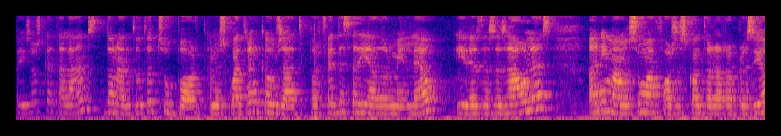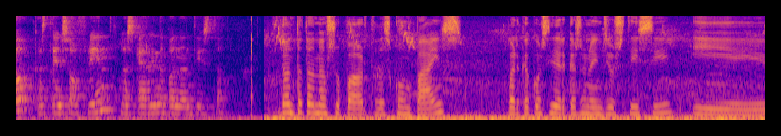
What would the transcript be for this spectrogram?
Països Catalans donant tot el suport en els quatre encausats per fet de sediar 2010 i des de les aules animam a sumar forces contra la repressió que estem sofrint l'esquerra independentista. Don tot el meu suport als companys perquè considero que és una injustícia i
